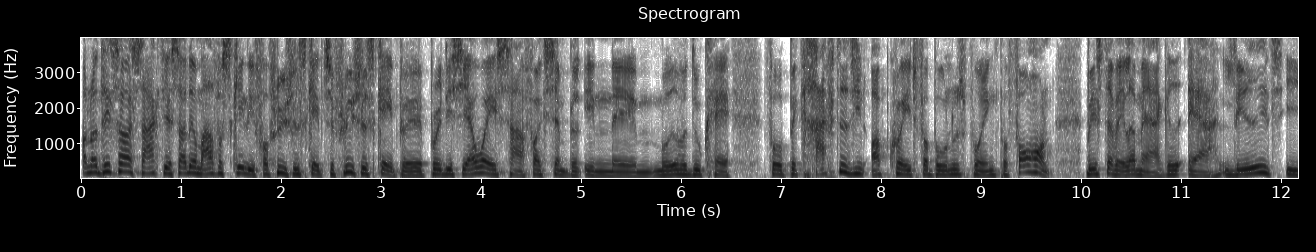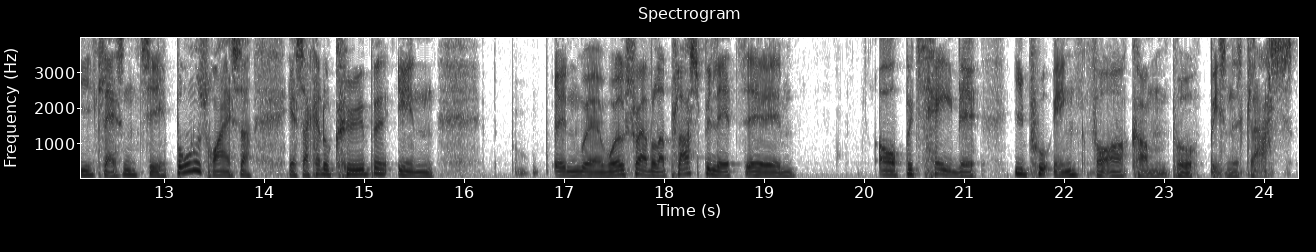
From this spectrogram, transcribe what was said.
Og når det så er sagt, ja, så er det jo meget forskelligt fra flyselskab til flyselskab. Øh, British Airways har for eksempel en øh, måde, hvor du kan få bekræftet din upgrade for bonuspoint på forhånd. Hvis der vel er mærket er ledigt i klassen til bonusrejser, ja, så kan du købe en, en øh, World Traveler Plus billet øh, og betale i point for at komme på business class.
